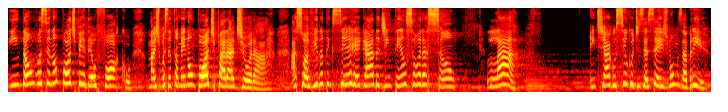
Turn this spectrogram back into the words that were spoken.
Então você não pode perder o foco, mas você também não pode parar de orar. A sua vida tem que ser regada de intensa oração. Lá em Tiago 5,16, vamos abrir?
